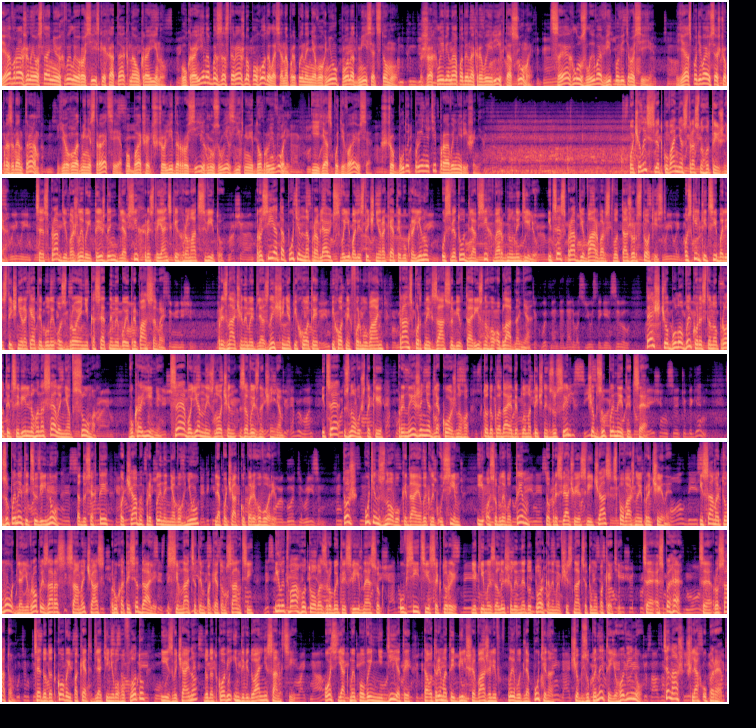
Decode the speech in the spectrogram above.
Я вражений останньою хвилею російських атак на Україну. Україна беззастережно погодилася на припинення вогню понад місяць тому. Жахливі напади на Кривий Ріг та Суми це глузлива відповідь Росії. Я сподіваюся, що президент Трамп, його адміністрація побачать, що лідер Росії глузує з їхньої доброї волі. І я сподіваюся, що будуть прийняті правильні рішення. Почались святкування Страсного тижня. Це справді важливий тиждень для всіх християнських громад світу. Росія та Путін направляють свої балістичні ракети в Україну у святу для всіх вербну неділю, і це справді варварство та жорстокість, оскільки ці балістичні ракети були озброєні касетними боєприпасами, призначеними для знищення піхоти, піхотних формувань, транспортних засобів та різного обладнання. Те, що було використано проти цивільного населення в Сумах в Україні, це воєнний злочин за визначенням. І це знову ж таки приниження для кожного, хто докладає дипломатичних зусиль, щоб зупинити це, зупинити цю війну та досягти хоча б припинення вогню для початку переговорів. Тож Путін знову кидає виклик усім, і особливо тим, хто присвячує свій час з поважної причини. І саме тому для Європи зараз саме час рухатися далі з 17-тим пакетом санкцій, і Литва готова зробити свій внесок у всі ці сектори, які ми залишили недоторканими в 16-му пакеті. Це СПГ, це Росатом, це додатковий пакет для тіньового флоту і, звичайно, додаткові індивідуальні санкції. Ось як ми повинні діяти та отримати більше важелів впливу для Путіна, щоб зупинити його війну. Це наш шлях уперед.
